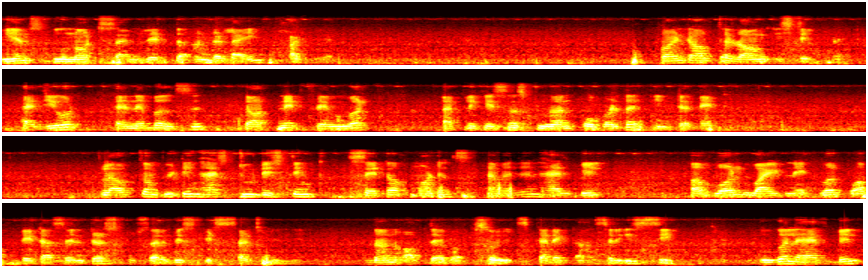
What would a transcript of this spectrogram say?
VMs do not simulate the underlying hardware. Point out the wrong statement. Azure enables .NET framework applications to run over the internet. Cloud computing has two distinct set of models. Amazon has built a worldwide network of data centers to service its search engine. None of the above. So its correct answer is C. Google has built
